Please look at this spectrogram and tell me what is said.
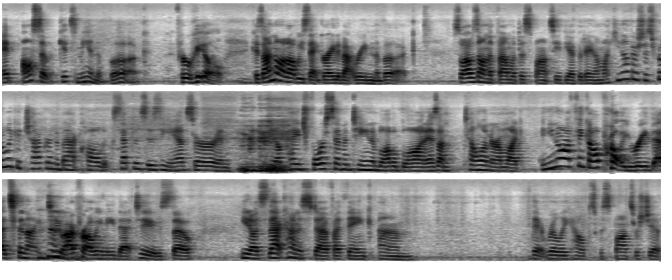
it also gets me in the book for real because I'm not always that great about reading the book. So I was on the phone with the sponsee the other day, and I'm like, you know, there's this really good chapter in the back called "Acceptance is the Answer," and you know, page 417, and blah blah blah. And as I'm telling her, I'm like, and you know, I think I'll probably read that tonight too. I probably need that too. So, you know, it's that kind of stuff. I think um, that really helps with sponsorship.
